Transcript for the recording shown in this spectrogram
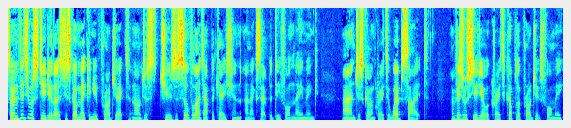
So in Visual Studio, let's just go make a new project and I'll just choose a Silverlight application and accept the default naming and just go and create a website. And Visual Studio will create a couple of projects for me.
